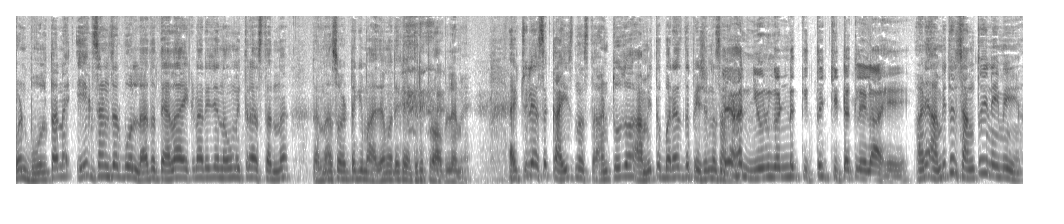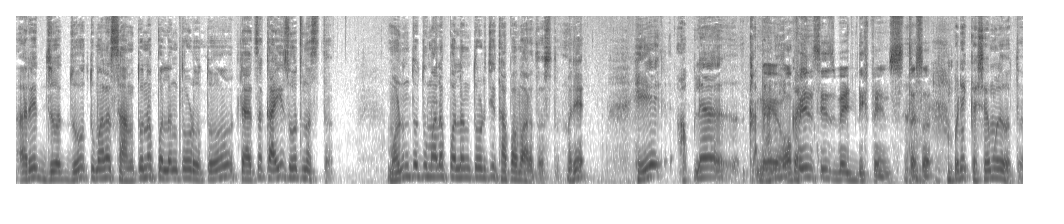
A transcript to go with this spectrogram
पण बोलताना एक जण जर बोलला तर त्याला ऐकणारे जे नऊ मित्र असतात ना त्यांना असं वाटतं की माझ्यामध्ये काहीतरी प्रॉब्लेम आहे. ॲक्च्युली असं काहीच नसतं. आणि तो जो आम्ही तर बऱ्याचदा पेशंटना म्हणजे हा सांगतो. न्यूनगंड किती चिटकलेला आहे. आणि आम्ही तर सांगतोय नेहमी अरे जो जो तुम्हाला सांगतो ना पलंगतोड होतो त्याचं काहीच होत नसतं. म्हणून तो तुम्हाला पलंगतोडची थापा मारत असतो. म्हणजे हे आपल्या ऑफेन्स इज बेट डिफेन्स तसं. पण हे कशामुळे होतं?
